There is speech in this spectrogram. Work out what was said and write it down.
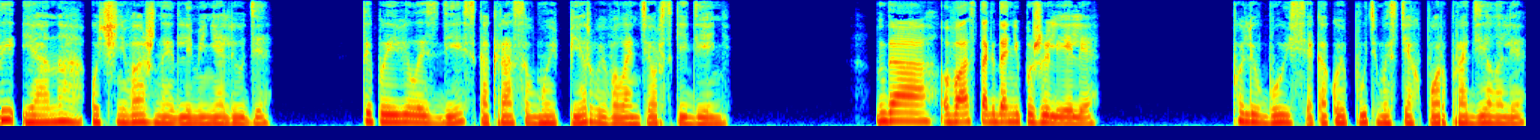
Ты и она очень важные для меня люди. Ты появилась здесь как раз в мой первый волонтерский день. Да, вас тогда не пожалели. Полюбуйся, какой путь мы с тех пор проделали.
